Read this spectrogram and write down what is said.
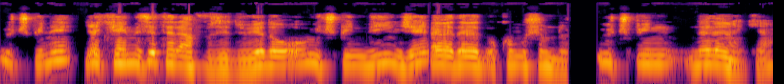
3000'i ya kendisi telaffuz ediyor ya da o 3000 deyince evet evet okumuşumdur. 3000 ne demek ya?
